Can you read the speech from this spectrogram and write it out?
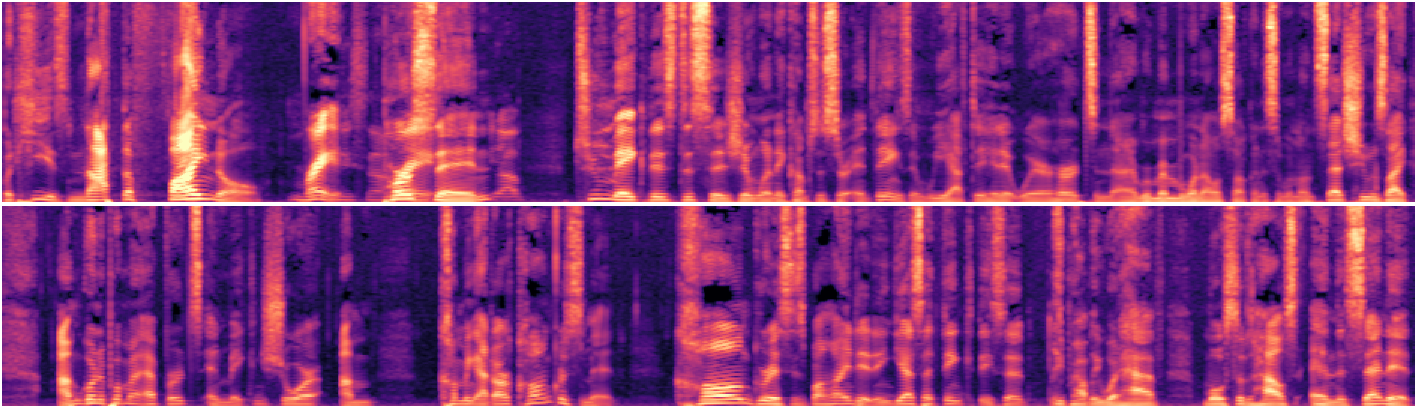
but he is not the final Right. He's not. person Yep. to make this decision when it comes to certain things and we have to hit it where it hurts and i remember when i was talking to someone on set she was like i'm going to put my efforts and making sure i'm coming at our congressmen congress is behind it. And yes i think they said they probably would have most of the house and the senate.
